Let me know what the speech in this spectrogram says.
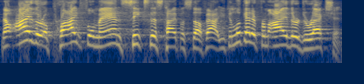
Now, either a prideful man seeks this type of stuff out. You can look at it from either direction.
